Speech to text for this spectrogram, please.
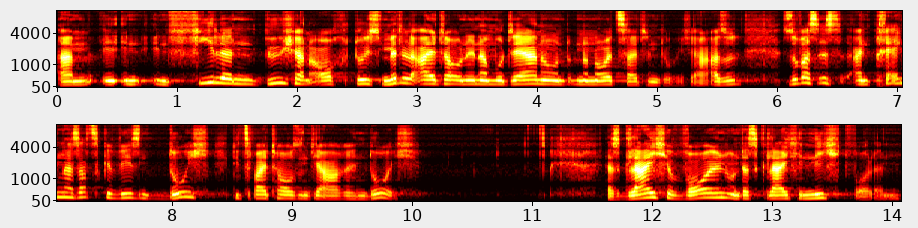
ähm, in, in, vielen Büchern auch durchs Mittelalter und in der Moderne und in der Neuzeit hindurch. Ja? Also sowas ist ein prägender Satz gewesen durch die 2000 Jahre hindurch. Das gleiche Wollen und das gleiche Nicht-Wollen.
